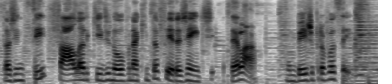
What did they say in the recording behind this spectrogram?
Então a gente se fala aqui de novo na quinta-feira, gente. Até lá. Um beijo para vocês.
